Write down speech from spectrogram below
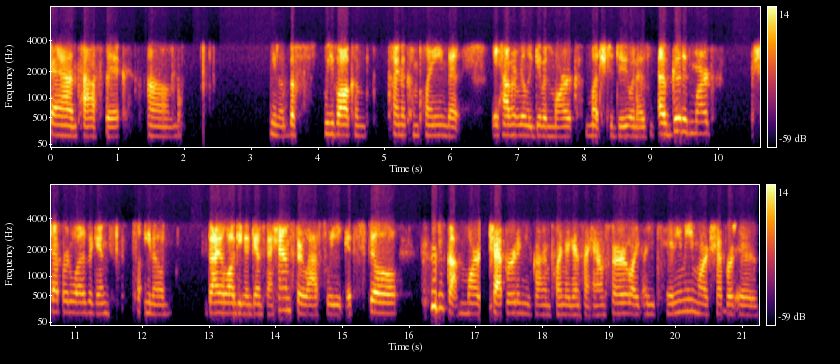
fantastic. Um you know, the we've all com- kind of complained that they haven't really given Mark much to do, and as as good as Mark Sheppard was against, you know, dialoguing against a hamster last week, it's still you've got Mark Sheppard and you've got him playing against a hamster. Like, are you kidding me? Mark Sheppard is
